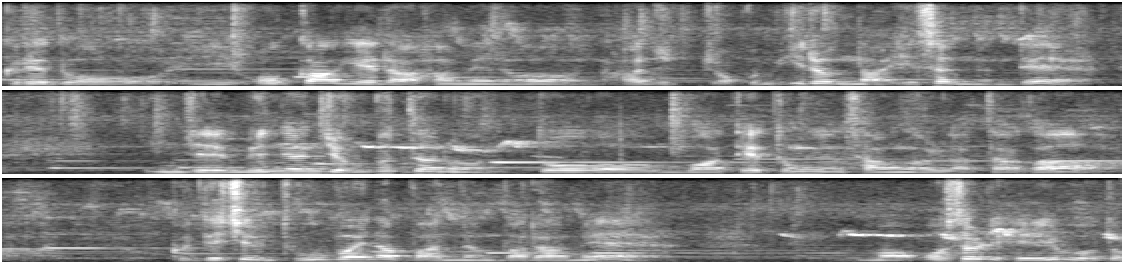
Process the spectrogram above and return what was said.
그래도 이 옷가게라 하면은 아주 조금 이름나 있었는데 이제 몇 년 전부터는 또 뭐 대통령 상을 갖다가 그 대신 두 번이나 받는 바람에 뭐 옷을 해 입어도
